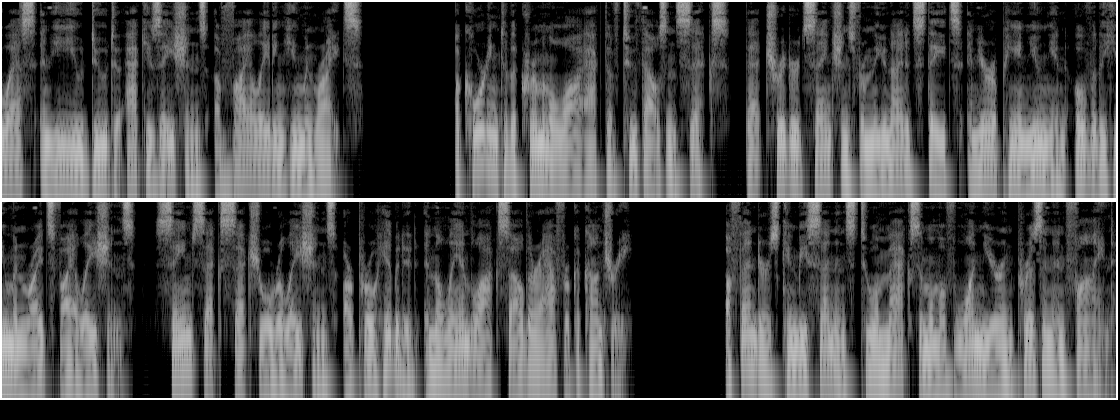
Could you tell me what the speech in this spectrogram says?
US and EU due to accusations of violating human rights. According to the Criminal Law Act of 2006, that triggered sanctions from the United States and European Union over the human rights violations, same-sex sexual relations are prohibited in the landlocked Southern Africa country. Offenders can be sentenced to a maximum of one year in prison and fined.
